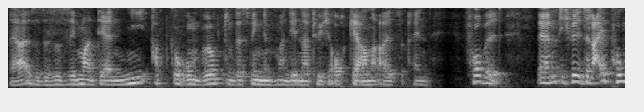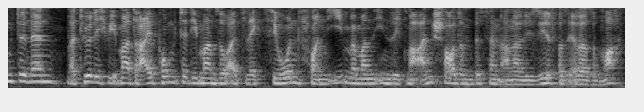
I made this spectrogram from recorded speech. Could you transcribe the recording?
Ja, also das ist jemand, der nie abgehoben wirkt und deswegen nimmt man den natürlich auch gerne als ein Vorbild. Ähm, ich will drei Punkte nennen. Natürlich wie immer drei Punkte, die man so als Lektion von ihm, wenn man ihn sich mal anschaut und ein bisschen analysiert, was er da so macht,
